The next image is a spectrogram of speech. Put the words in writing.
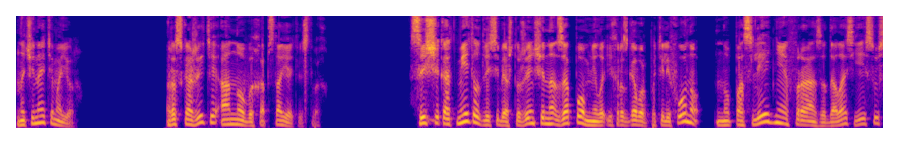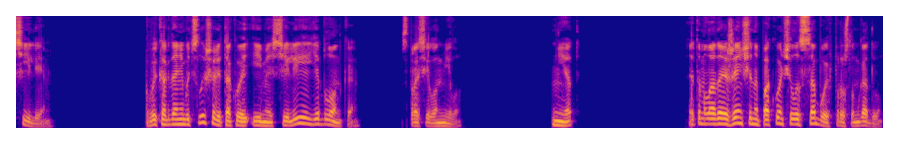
«Начинайте, майор. Расскажите о новых обстоятельствах». Сыщик отметил для себя, что женщина запомнила их разговор по телефону, но последняя фраза далась ей с усилием. — Вы когда-нибудь слышали такое имя Селия Яблонка? — спросил он Милу. — Нет. Эта молодая женщина покончила с собой в прошлом году.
